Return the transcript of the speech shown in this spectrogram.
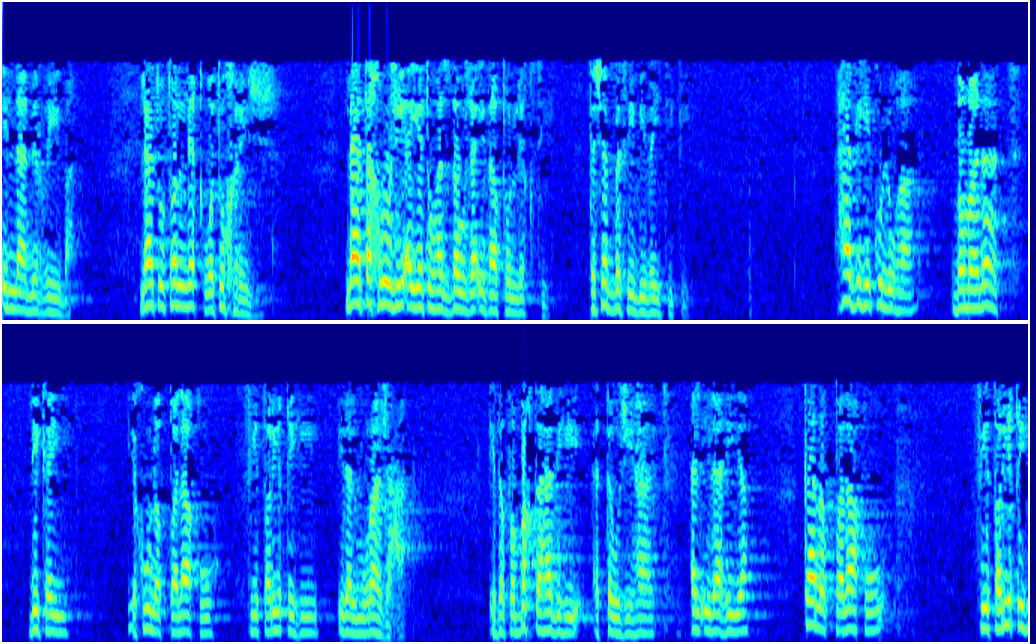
إلا من ريبة. لا تطلق وتخرج. لا تخرجي أيتها الزوجة إذا طلقت تشبثي ببيتك. هذه كلها ضمانات لكي يكون الطلاق في طريقه إلى المراجعة. إذا طبقت هذه التوجيهات الإلهية كان الطلاق في طريقه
